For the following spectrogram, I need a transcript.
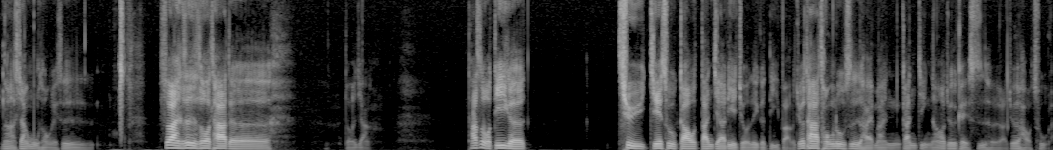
那橡木桶也是，虽然是说它的怎么讲，它是我第一个。去接触高单价烈酒的一个地方，就是它通路是还蛮干净，然后就是可以试喝啊，就是好处了。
